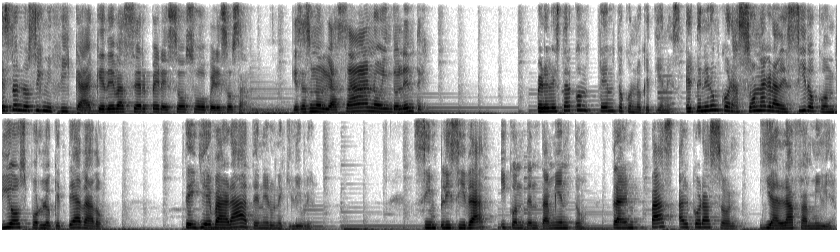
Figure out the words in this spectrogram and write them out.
Esto no significa que debas ser perezoso o perezosa, que seas un holgazán o indolente. Pero el estar contento con lo que tienes, el tener un corazón agradecido con Dios por lo que te ha dado, te llevará a tener un equilibrio. Simplicidad y contentamiento traen paz al corazón y a la familia.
